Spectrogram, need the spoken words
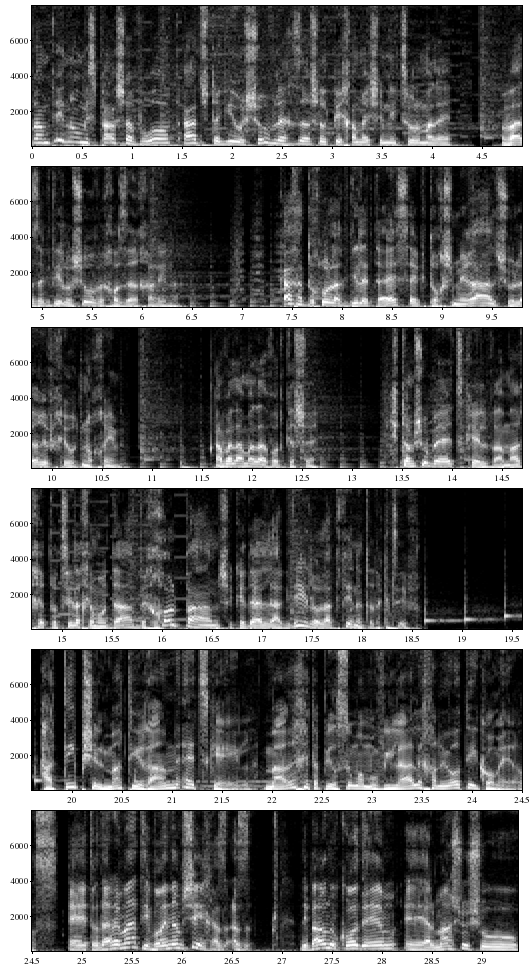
והמתינו מספר שבועות עד שתגיעו שוב להחזר של פי 5 עם ניצול מלא, ואז הגדילו שוב וחוזר חלילה. ככה תוכלו להגדיל את העסק תוך שמירה על שולי רווחיות נוחים. אבל למה לעבוד קשה? השתמשו באדסקייל והמערכת תוציא לכם הודעה בכל פעם שכדאי להגדיל או להקטין את התקציב. הטיפ של מתי רם AdScale, מערכת הפרסום המובילה לחנויות e-commerce. אה, תודה למתי, בואי נמשיך. אז, אז דיברנו קודם אה, על משהו שהוא,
